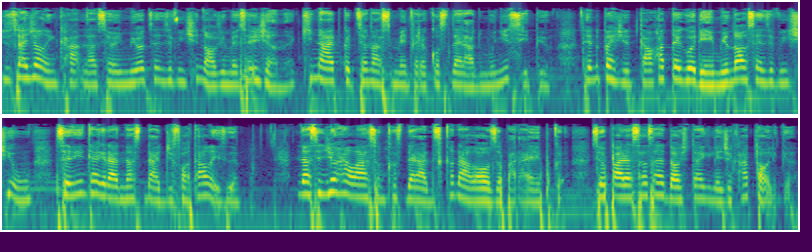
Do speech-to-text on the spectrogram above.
José de Alencar nasceu em 1829 em Messejana, que na época de seu nascimento era considerado município, tendo perdido tal categoria em 1921, sendo integrado na cidade de Fortaleza. Nascido de uma relação considerada escandalosa para a época, seu pai era sacerdote da Igreja Católica.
